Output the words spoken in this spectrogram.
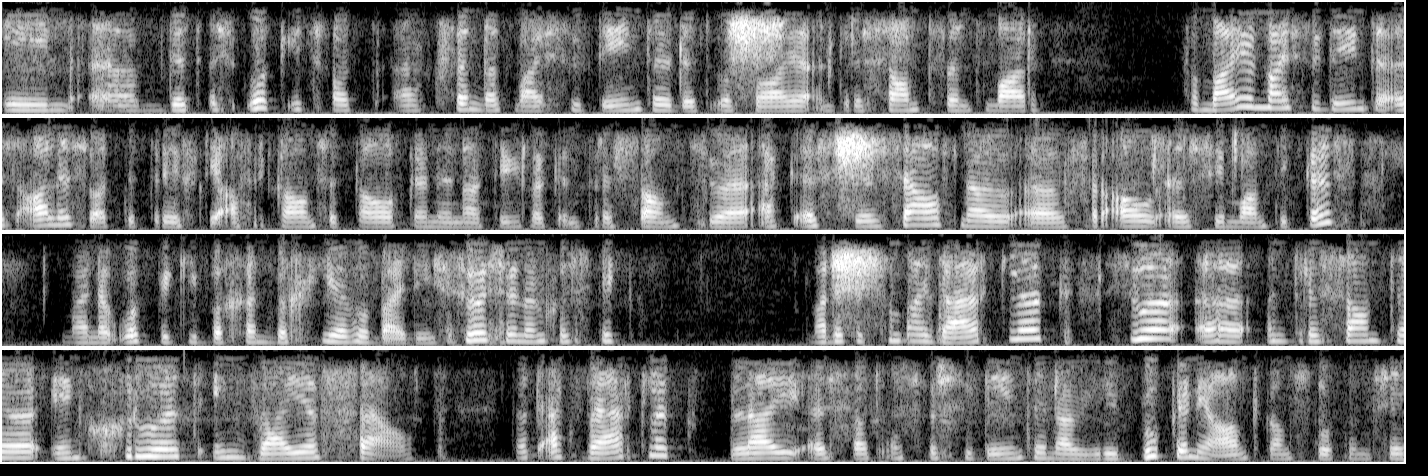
En ehm um, dit is ook iets wat ek vind dat my studente dit ook baie interessant vind, maar vir my en my studente is alles wat betref die Afrikaanse taalkunde natuurlik interessant. So ek is self nou uh, veral 'n semantikus, maar nou ook bietjie begin begewe by die sosiolinguistiek. Maar dit is vir my werklik so 'n uh, interessante en groot en wye veld dat ek werklik bly is dat ons vir studente nou hierdie boek in die hand kan stop en sê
